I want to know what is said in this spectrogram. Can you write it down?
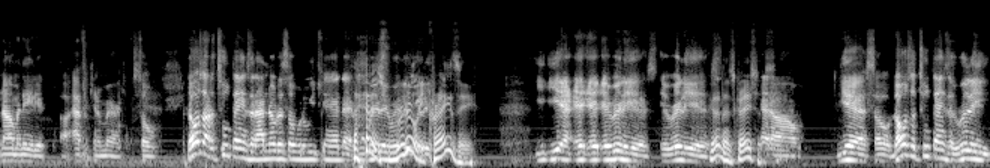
nominated uh, African American. So those are the two things that I noticed over the weekend that, that really, really, really, crazy. Yeah, it, it, really is. It really is. Goodness gracious. And um, yeah, so those are two things that really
